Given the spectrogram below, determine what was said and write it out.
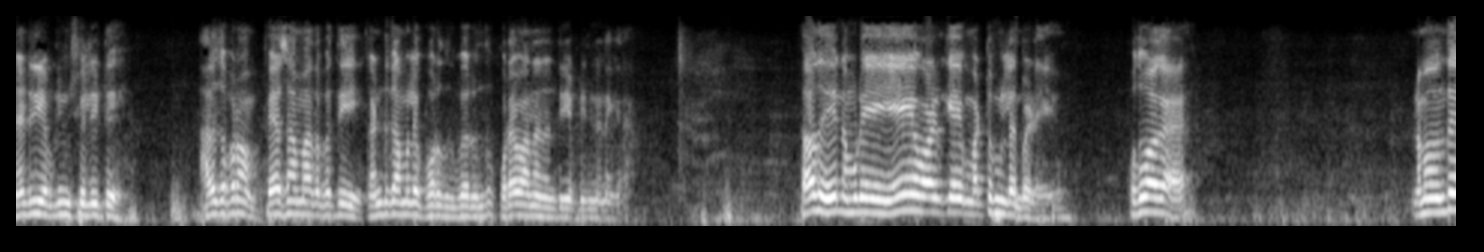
நன்றி அப்படின்னு சொல்லிட்டு அதுக்கப்புறம் பேசாமல் அதை பற்றி கண்டுக்காமலே போகிறதுக்கு பேர் வந்து குறைவான நன்றி அப்படின்னு நினைக்கிறேன். அதாவது நம்முடைய ஏ வாழ்க்கை மட்டும் இல்லை பொதுவாக நம்ம வந்து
